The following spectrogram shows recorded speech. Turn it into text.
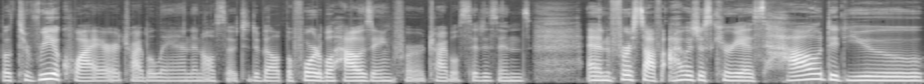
both to reacquire tribal land and also to develop affordable housing for tribal citizens. And first off, I was just curious how did you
